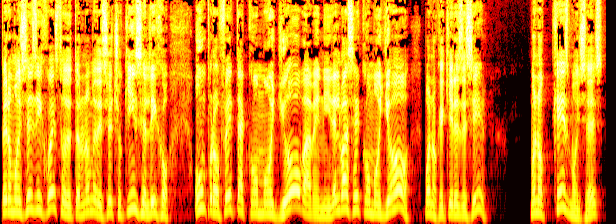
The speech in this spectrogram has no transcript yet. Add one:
Pero Moisés dijo esto, de Deuteronomio 18:15, él dijo, un profeta como yo va a venir, él va a ser como yo. Bueno, ¿qué quieres decir? Bueno, ¿qué es Moisés?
